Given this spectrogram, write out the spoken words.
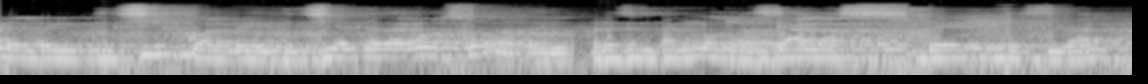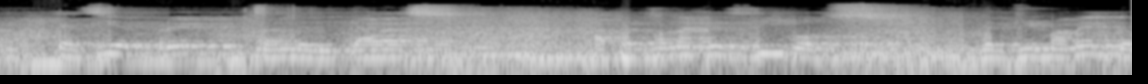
El 25 al 27 de agosto presentaremos las galas del festival que siempre están dedicadas a personajes vivos del firmamento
